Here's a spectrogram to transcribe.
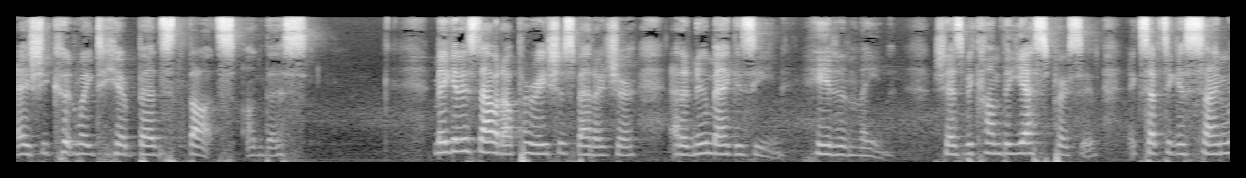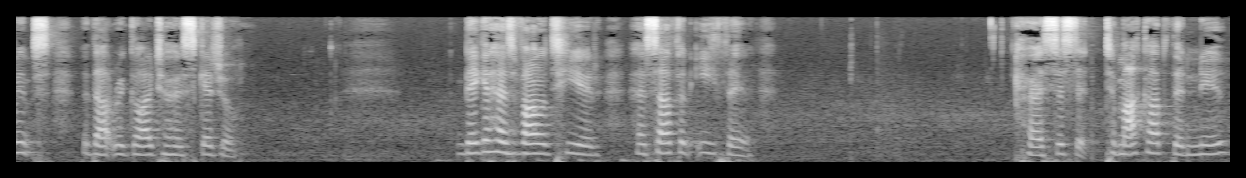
and she couldn't wait to hear Ben's thoughts on this. Megan is now an operations manager at a new magazine, Hayden Lane. She has become the yes person, accepting assignments without regard to her schedule. Megan has volunteered herself and Ethan, her assistant, to mock up the new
